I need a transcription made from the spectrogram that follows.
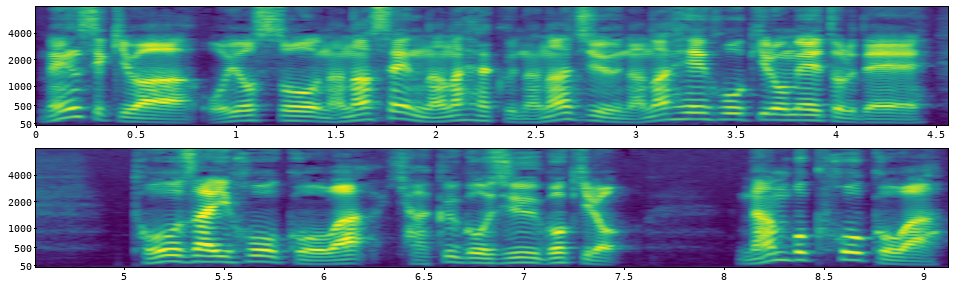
面積はおよそ7777平方キロメートルで、東西方向は155キロ、南北方向は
